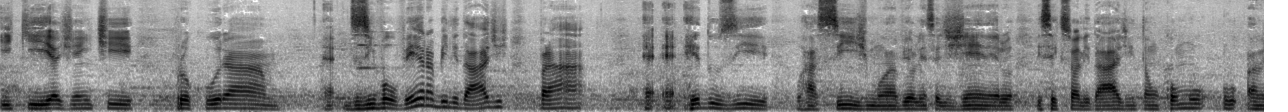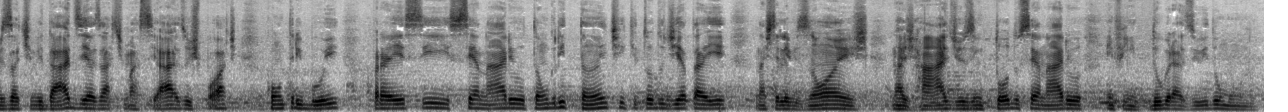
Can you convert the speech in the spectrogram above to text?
e que a gente procura é, desenvolver habilidades para é, é, reduzir o racismo, a violência de gênero e sexualidade. Então, como as atividades e as artes marciais, o esporte, contribui para esse cenário tão gritante que todo dia está aí nas televisões, nas rádios, em todo o cenário, enfim, do Brasil e do mundo.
